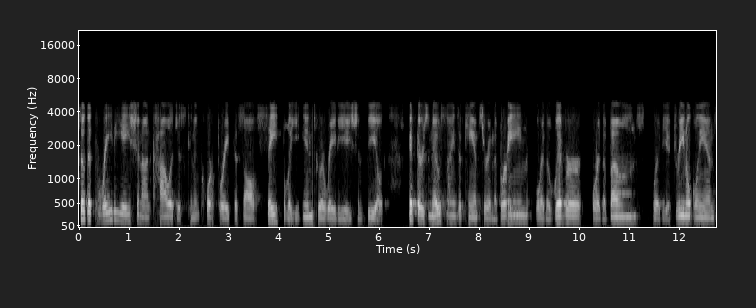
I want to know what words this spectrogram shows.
so that the radiation oncologist can incorporate this all safely into a radiation field. If there's no signs of cancer in the brain or the liver or the bones or the adrenal glands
